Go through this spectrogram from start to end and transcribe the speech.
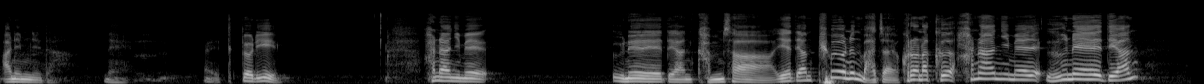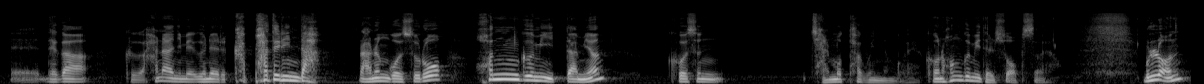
아닙니다. 네. 예, 특별히 하나님의 은혜에 대한 감사에 대한 표현은 맞아요. 그러나 그 하나님의 은혜에 대한 내가 그 하나님의 은혜를 갚아드린다 라는 것으로 헌금이 있다면 그것은 잘못하고 있는 거예요. 그건 헌금이 될 수 없어요. 물론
